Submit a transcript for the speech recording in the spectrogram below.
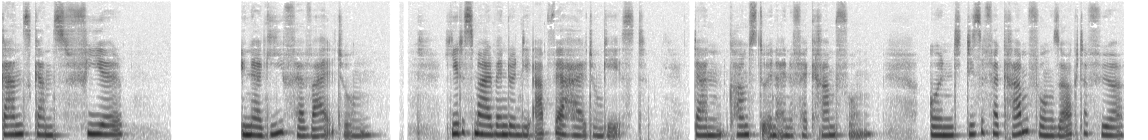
ganz, ganz viel Energieverwaltung. Jedes Mal, wenn du in die Abwehrhaltung gehst, dann kommst du in eine Verkrampfung. Und diese Verkrampfung sorgt dafür,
